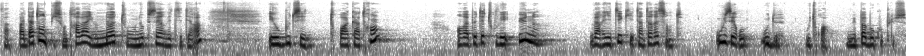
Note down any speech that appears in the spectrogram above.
enfin pas d'attente, puisqu'on travaille, on note, on observe, etc. Et au bout de ces 3-4 ans, on va peut-être trouver une variété qui est intéressante, ou 0, ou 2, ou 3, mais pas beaucoup plus.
